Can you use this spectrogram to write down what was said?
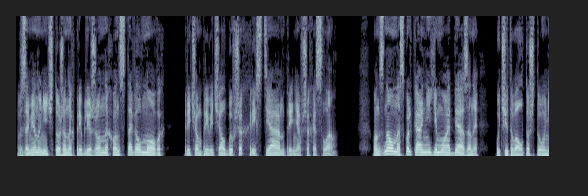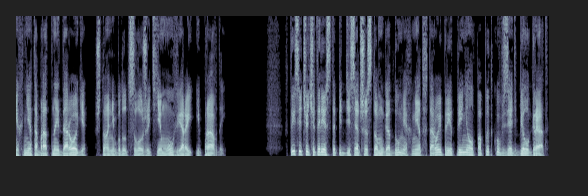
Взамен уничтоженных приближенных он ставил новых, причем привечал бывших христиан, принявших ислам. Он знал, насколько они ему обязаны, учитывал то, что у них нет обратной дороги, что они будут служить ему верой и правдой. В 1456 году Мехмед II предпринял попытку взять Белград.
